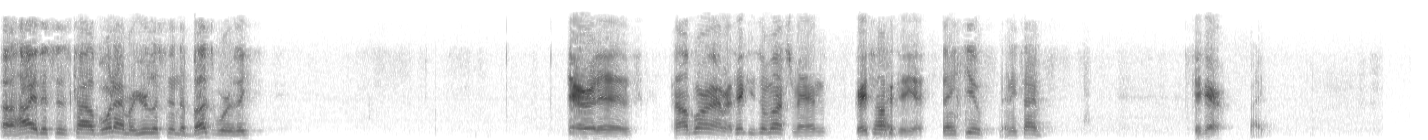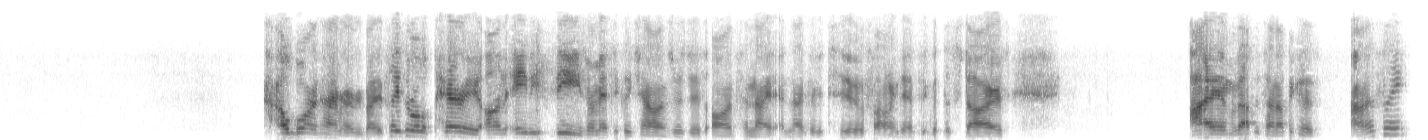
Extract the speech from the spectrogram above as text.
Uh, hi, this is Kyle Bornheimer. You're listening to Buzzworthy. There it is. Kyle Bornheimer, thank you so much, man. Great talking to you. Thank you. Anytime. Take care. Bye. Kyle Bornheimer, everybody, plays the role of Perry on ABC's Romantically Challenged, which is on tonight at 9:32, following Dancing with the Stars. I am about to sign off because, honestly,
